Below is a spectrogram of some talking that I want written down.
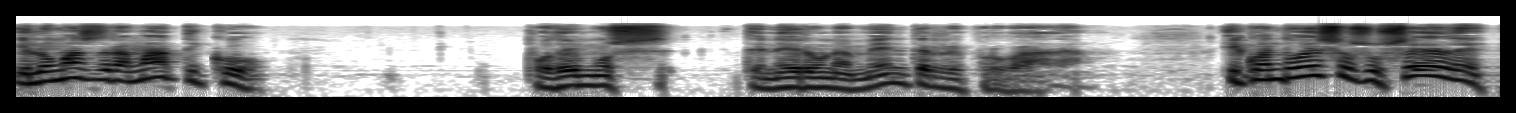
y lo más dramático, podemos tener una mente reprobada. Y cuando eso sucede,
